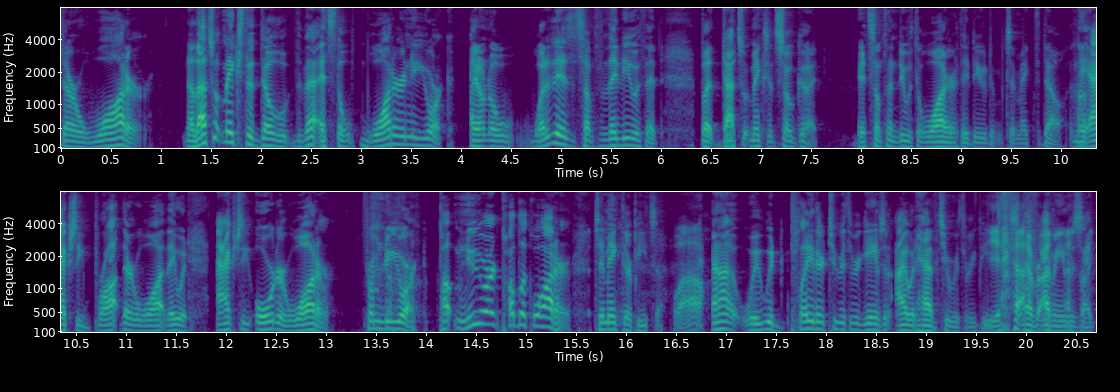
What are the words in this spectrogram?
their water Now that's what makes the dough the best. It's the water in New York. I don't know what it is. It's something they do with it, but that's what makes it so good. It's something to do with the water they do to, to make the dough. And they actually brought their water. They would actually order water from New York, pu- New York public water, to make their pizza. Wow. And I, we would play their two or three games, and I would have two or three pizzas. Yeah. Ever. I mean, it was like,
